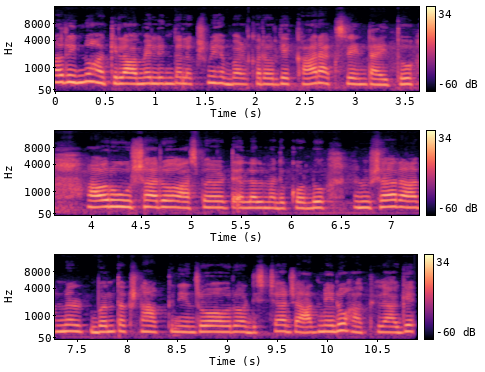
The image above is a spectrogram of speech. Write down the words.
ಆದರೆ ಇನ್ನೂ ಹಾಕಿಲ್ಲ. ಆಮೇಲಿಂದ ಲಕ್ಷ್ಮೀ ಹೆಬ್ಬಾಳ್ಕರ್ ಅವ್ರಿಗೆ ಕಾರ್ ಆಕ್ಸಿಡೆಂಟ್ ಆಯಿತು. ಅವರು ಹುಷಾರು ಹಾಸ್ಪಿಟಲಲ್ಲಿ ಮಲ್ಕೊಂಡು, ನಾನು ಹುಷಾರಾದ್ಮೇಲೆ ಬಂದ ತಕ್ಷಣ ಹಾಕ್ತೀನಿ ಅಂದರು. ಅವರು ಡಿಸ್ಚಾರ್ಜ್ ಆದಮೇಲೂ ಹಾಕಲಿಲ್ಲ. ಹಾಗೆ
